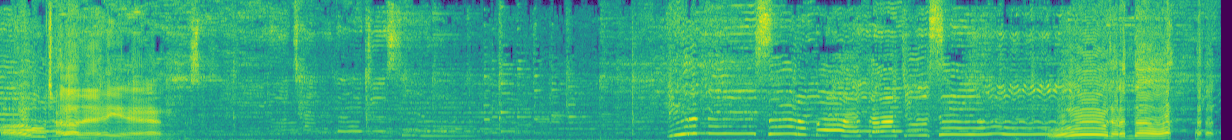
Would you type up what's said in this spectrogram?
아우 잘하네 받아주세요. 오 잘한다.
